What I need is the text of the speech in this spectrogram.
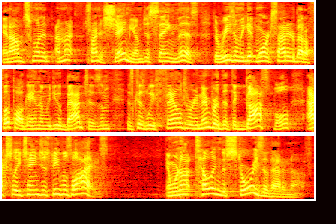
And I just wanted, I'm not trying to shame you, I'm just saying this. The reason we get more excited about a football game than we do a baptism is because we fail to remember that the gospel actually changes people's lives. And we're not telling the stories of that enough.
